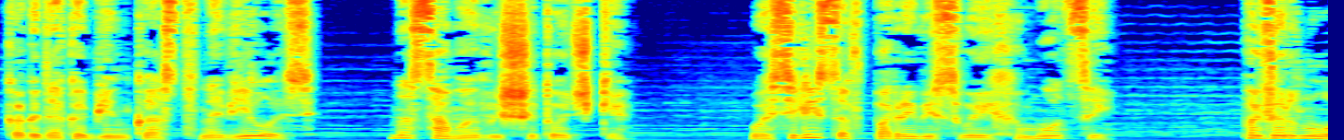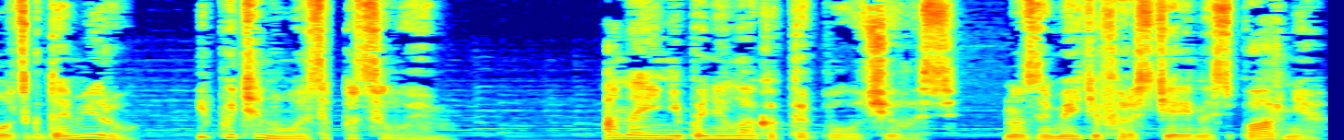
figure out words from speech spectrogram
Когда кабинка остановилась на самой высшей точке, Василиса в порыве своих эмоций повернулась к Дамиру и потянулась за поцелуем. Она и не поняла, как так получилось, но, заметив растерянность парня,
